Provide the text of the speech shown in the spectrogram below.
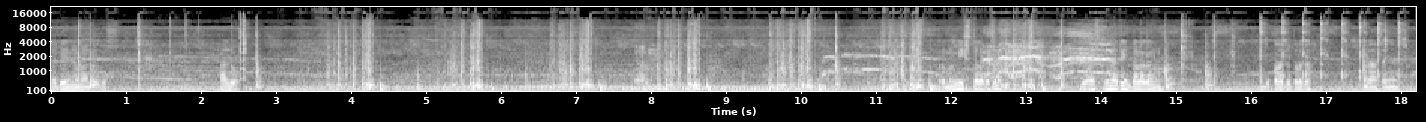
Lagay naman tapos halo. mix talaga siya. Yung ice cream natin talagang avocado talaga. Ang lasa niyan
